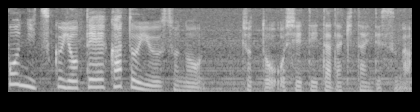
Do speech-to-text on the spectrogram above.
本に着く予定かという、はいはい、そのちょっと教えていただきたいんですが。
